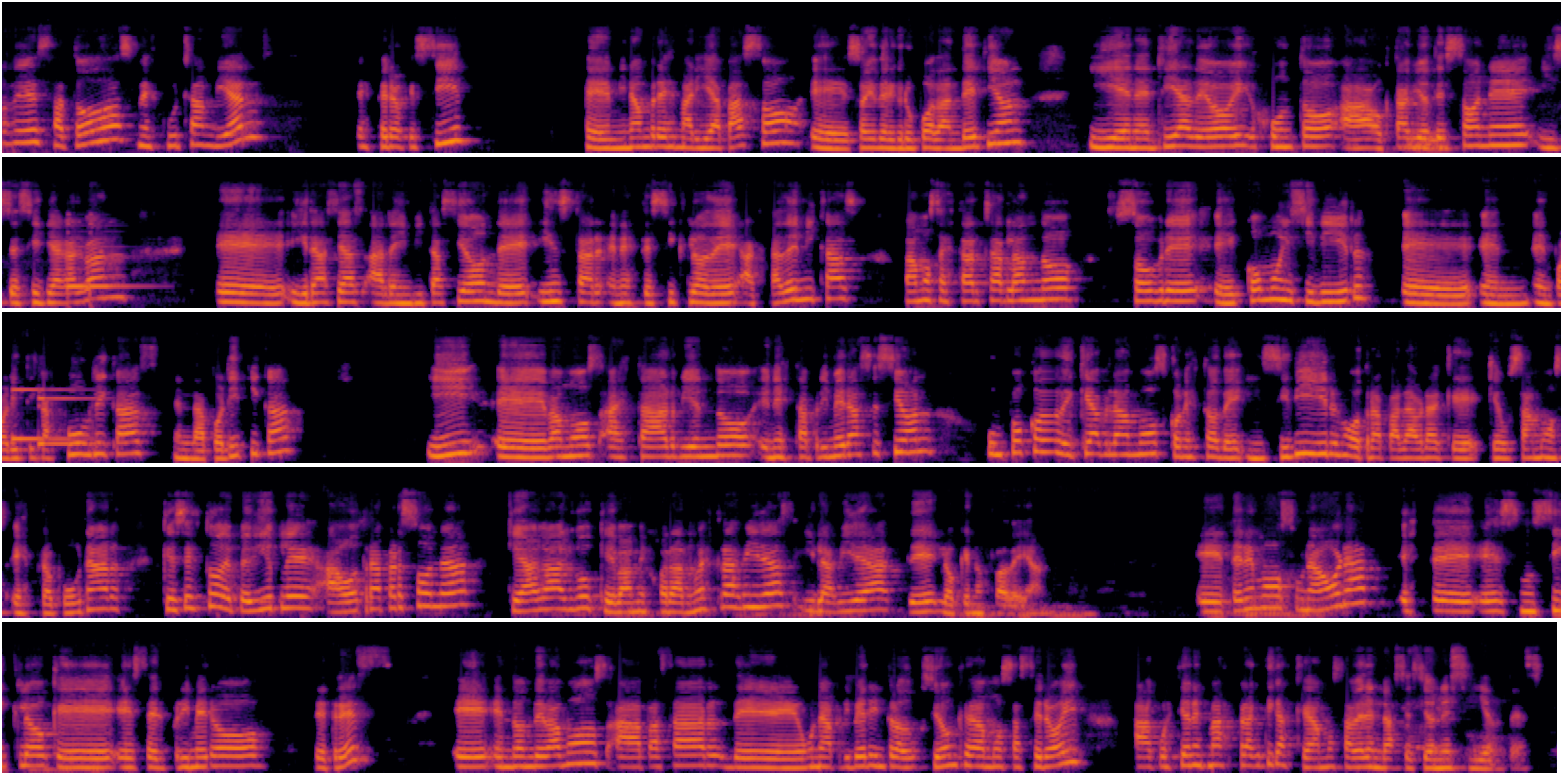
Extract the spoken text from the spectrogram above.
Tardes a todos, ¿me escuchan bien? Espero que sí. Eh, mi nombre es María Paso, eh, soy del grupo Dandetion y en el día de hoy junto a Octavio Tesone y Cecilia Galván eh, y gracias a la invitación de Instar en este ciclo de académicas, vamos a estar charlando sobre cómo incidir en, en políticas públicas, en la política y eh, vamos a estar viendo en esta primera sesión un poco de qué hablamos con esto de incidir, otra palabra que, usamos es propugnar, que es esto de pedirle a otra persona que haga algo que va a mejorar nuestras vidas y la vida de lo que nos rodean. Eh, tenemos una hora, este es un ciclo que es el primero de tres, eh, en donde vamos a pasar de una primera introducción que vamos a hacer hoy a cuestiones más prácticas que vamos a ver en las sesiones siguientes.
